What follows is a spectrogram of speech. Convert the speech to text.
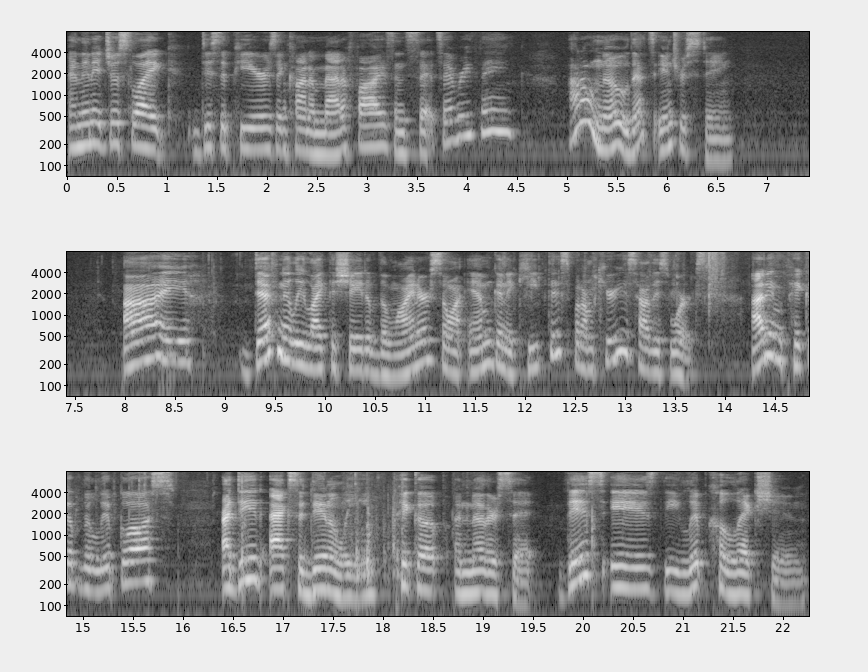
And then it just like disappears and kind of mattifies and sets everything. I don't know. That's interesting. I definitely like the shade of the liner, so I am going to keep this, but I'm curious how this works. I didn't pick up the lip gloss. I did accidentally pick up another set. This is the lip collection.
